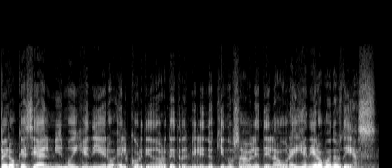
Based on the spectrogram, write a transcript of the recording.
pero que sea el mismo ingeniero, el coordinador de Transmilenio quien nos hable de la obra. Ingeniero, buenos días.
